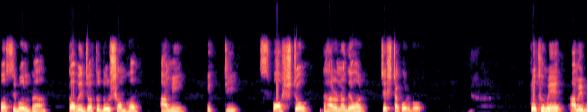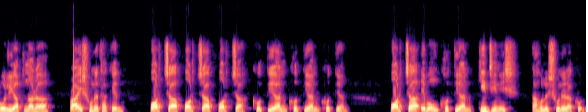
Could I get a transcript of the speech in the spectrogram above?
পসিবল না। তবে যতদূর সম্ভব আমি একটি স্পষ্ট ধারণা দেওয়ার চেষ্টা করব। প্রথমে আমি বলি আপনারা প্রায় শুনে থাকেন, পর্চা পর্চা পর্চা, খতিয়ান খতিয়ান খতিয়ান। পর্চা এবং খতিয়ান কি জিনিস? তাহলে শুনে রাখুন।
